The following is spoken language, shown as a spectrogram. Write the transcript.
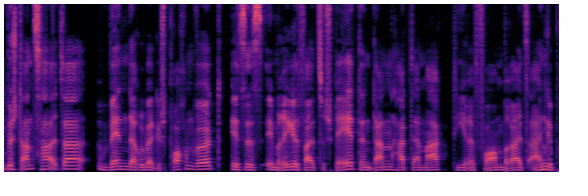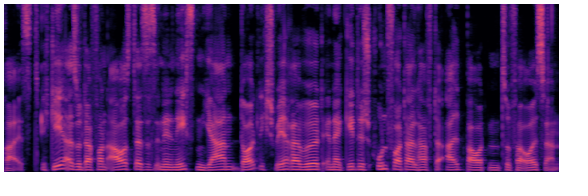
Bestandshalter, wenn darüber gesprochen wird, ist es im Regelfall zu spät, denn dann hat der Markt die Reform bereits eingepreist. Ich gehe also davon aus, dass es in den nächsten Jahren deutlich schwerer wird, energetisch unvorteilhafte Altbauten zu veräußern.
